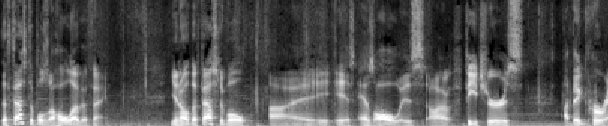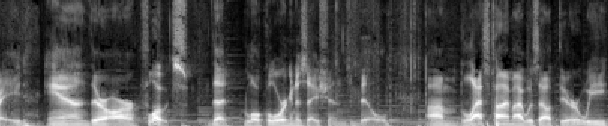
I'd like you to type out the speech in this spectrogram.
the festival's a whole other thing. You know, the festival uh, is, as always, uh, features a big parade, and there are floats that local organizations build. Um, the last time I was out there, we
